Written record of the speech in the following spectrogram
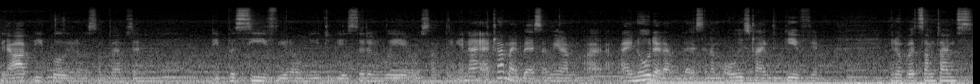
there are people, you know, sometimes that they perceive, you know, me to be a certain way or something. And I, I try my best. I mean, I'm, I, I know that I'm blessed and I'm always trying to give, you know, you know, but sometimes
